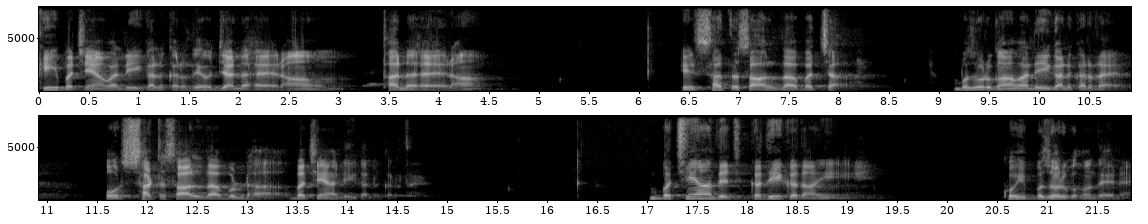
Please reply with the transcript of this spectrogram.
ਕੀ ਬੱਚਿਆਂ ਵਾਲੀ ਗੱਲ ਕਰਦੇ ਹੋ? ਜਲ ਹੈ ਰਾਮ, ਥਲ ਹੈ ਰਾਮ। ਇਹ 7 ਸਾਲ ਦਾ ਬੱਚਾ ਬਜ਼ੁਰਗਾਂ ਵਾਲੀ ਗੱਲ ਕਰਦਾ ਹੈ ਔਰ 60 ਸਾਲ ਦਾ ਬੁੱਢਾ ਬੱਚਿਆਂ ਵਾਲੀ ਗੱਲ ਕਰਦਾ ਹੈ। ਬੱਚਿਆਂ ਦੇ ਚ ਕਦੀ ਕਦਾਈ ਕੋਈ ਬਜ਼ੁਰਗ ਹੁੰਦੇ ਨੇ,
